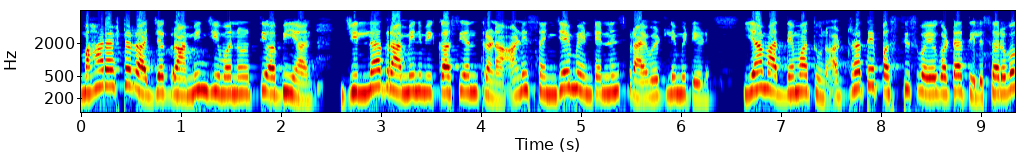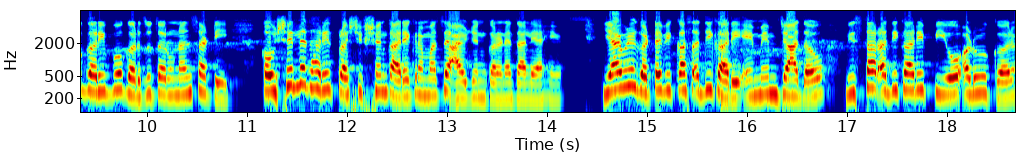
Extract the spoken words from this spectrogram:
महाराष्ट्र राज्य ग्रामीण जीवनोन्नती अभियान जिल्हा ग्रामीण विकास यंत्रणा आणि संजय मेंटेनन्स प्रायव्हेट लिमिटेड या माध्यमातून अठरा ते पस्तीस वयोगटातील सर्व गरीब व गरजू तरुणांसाठी कौशल्यधारित प्रशिक्षण कार्यक्रमाचे आयोजन करण्यात आले आहे. यावेळी गटविकास अधिकारी एम एम जाधव विस्तार अधिकारी पी ओ अडुळकर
